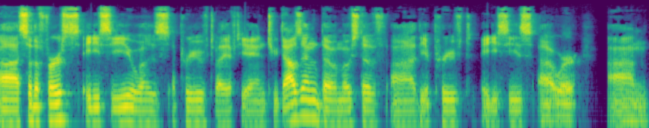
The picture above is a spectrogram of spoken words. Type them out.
Uh, so the first ADC was approved by the FDA in 2000, though most of the approved ADCs were um,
